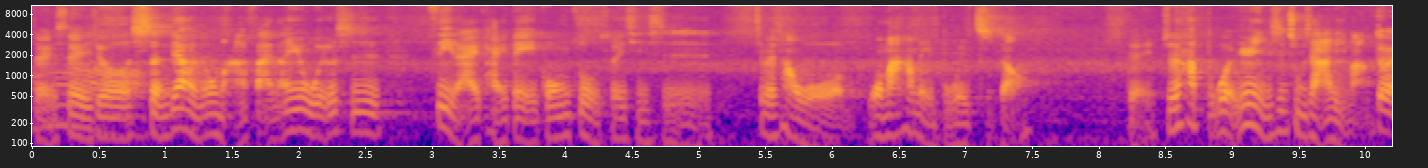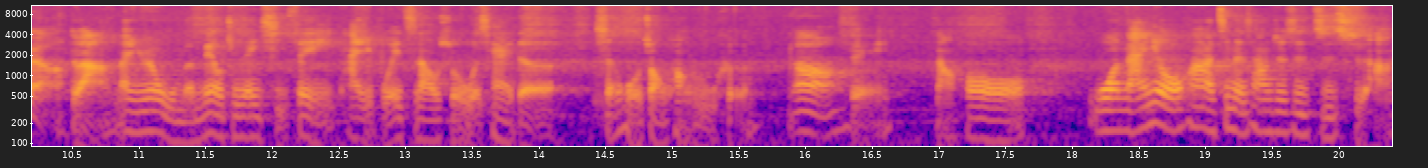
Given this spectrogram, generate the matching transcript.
对，所以就省掉很多麻烦。那因为我又是自己来台北工作，所以其实基本上我我妈他们也不会知道，对，就是他不会，因为你是住家里嘛，对啊，对啊，那因为我们没有住在一起，所以他也不会知道说我现在的生活状况如何，啊，对，然后。我男友的话，基本上就是支持啊，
